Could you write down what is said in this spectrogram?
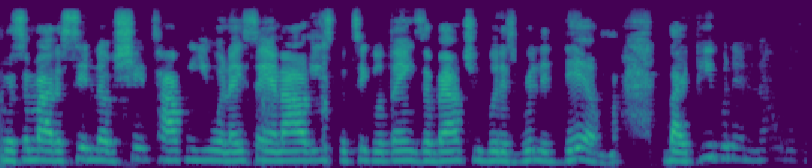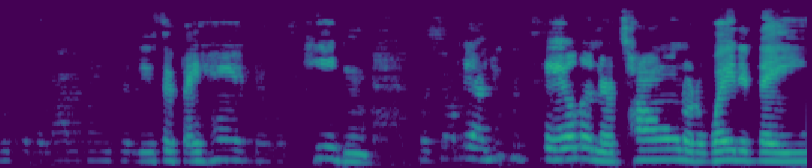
With somebody sitting up shit talking you and they saying all these particular things about you, but it's really them. Like people didn't notice because a lot of things that they had that was hidden. For some of y'all, you can tell in their tone or the way that they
